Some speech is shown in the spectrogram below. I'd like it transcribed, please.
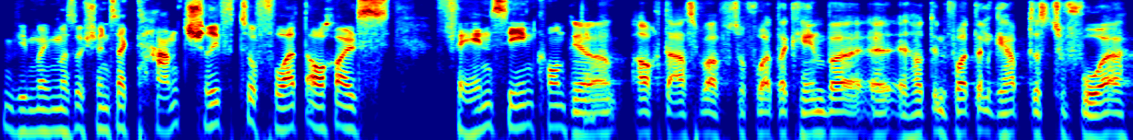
wie man immer so schön sagt, Handschrift sofort auch als Fan sehen konnte? Ja, auch das war sofort erkennbar. Er hat den Vorteil gehabt, dass zuvor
